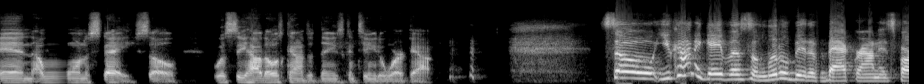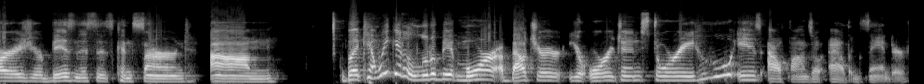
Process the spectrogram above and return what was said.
and I want to stay. So we'll see how those kinds of things continue to work out. So you kind of gave us a little bit of background as far as your business is concerned. Um, but can we get a little bit more about your your origin story? Who is Alfonzo Alexander?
